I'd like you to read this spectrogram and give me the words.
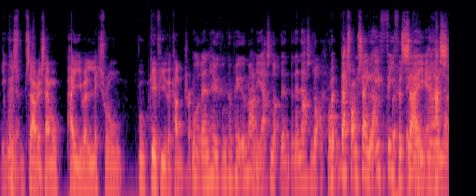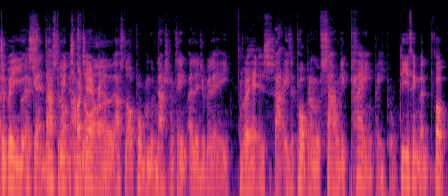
He Because wouldn't. Saudi are saying we'll pay you a literal, we'll give you the country. Well, then who can compete with money? That's not then. But then that's not a problem. but that's what I'm saying. That- if FIFA say again, it no, has no, to be, But again, has that's to meet this that's criteria. Not a, that's not a problem with national team eligibility. but it is. That is a problem with Saudi paying people. Do you think that? Well,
